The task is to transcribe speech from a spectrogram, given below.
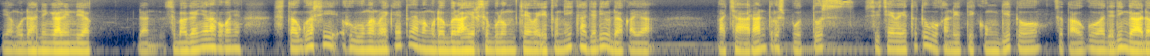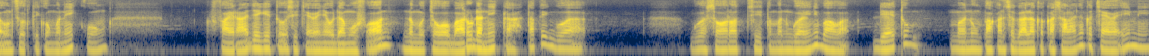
yang udah ninggalin dia dan sebagainya lah pokoknya. Setahu gue sih hubungan mereka itu emang udah berakhir sebelum cewek itu nikah jadi udah kayak pacaran terus putus si cewek itu tuh bukan ditikung gitu setahu gue jadi nggak ada unsur tikung menikung. Fire aja gitu si ceweknya udah move on nemu cowok baru dan nikah. Tapi gue gue sorot si temen gue ini bahwa dia itu menumpahkan segala kekesalannya ke cewek ini.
